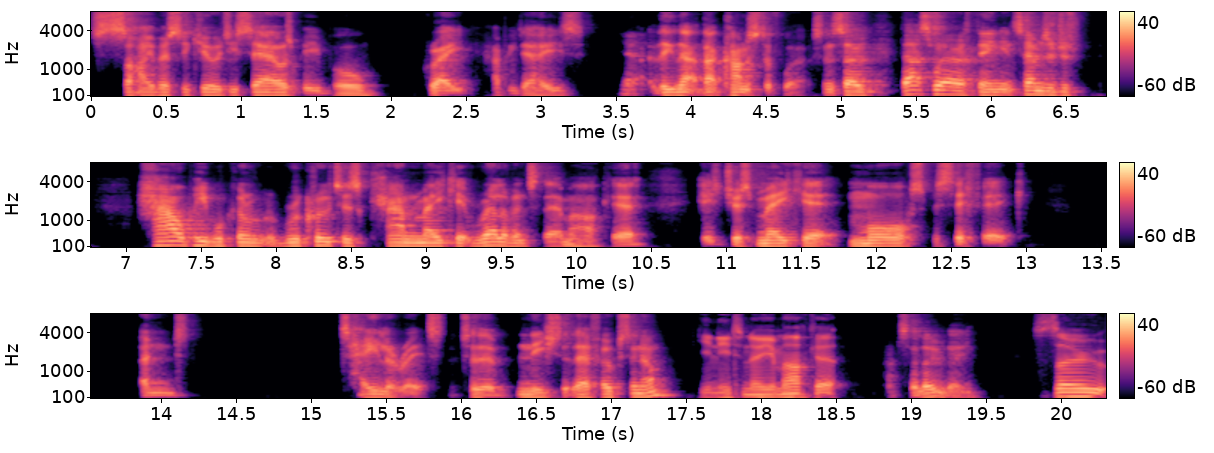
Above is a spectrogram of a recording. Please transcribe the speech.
cybersecurity salespeople, great, happy days. Yeah. I think that that kind of stuff works. And so that's where I think, in terms of just how people can recruiters can make it relevant to their market, is just make it more specific and tailor it to the niche that they're focusing on. You need to know your market. Absolutely. So,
